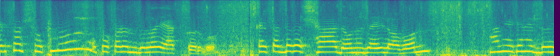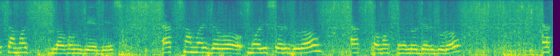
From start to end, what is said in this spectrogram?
এরপর শুকনো উপকরণগুলো অ্যাড করব। এরপর দেবো স্বাদ অনুযায়ী লবণ। আমি এখানে দুই চামচ লবণ দিয়ে দিয়েছি। এক চামচ দেবো মরিচের গুঁড়ো, এক চামচ হলুদের গুঁড়ো, এক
